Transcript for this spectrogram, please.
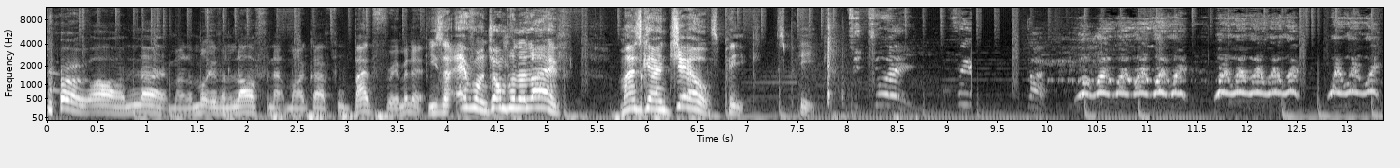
Bro, oh no, man, I'm not even laughing at my guy. I feel bad for him, innit? He's like, everyone jump on the live. Man's getting jail. It's peak. It's peak. to join. Free the. Wait, wait, wait, wait, wait, wait. Wait, wait, wait, wait, wait. Wait, wait, wait.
